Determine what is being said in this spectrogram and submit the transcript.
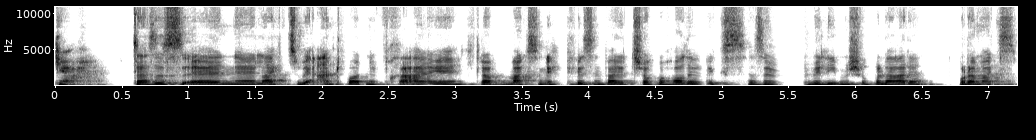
Ja, das ist äh, eine leicht zu beantwortende Frage. Ich glaube, Max und ich, wir sind beide Chocoholics, also wir lieben Schokolade. Oder Max?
